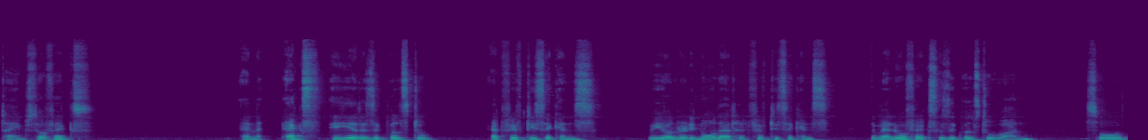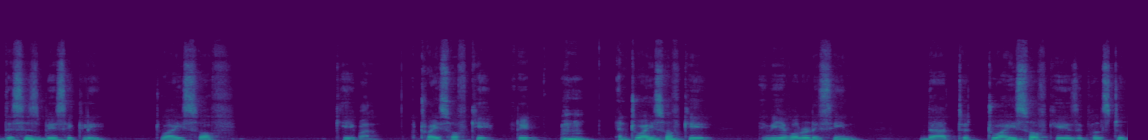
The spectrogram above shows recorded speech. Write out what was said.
times of x and x here is equals to at 50 seconds we already know that at 50 seconds the value of x is equals to 1 so this is basically twice of k1 twice of k right and twice of k we have already seen that twice of k is equals to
